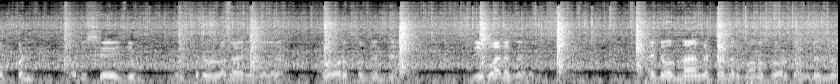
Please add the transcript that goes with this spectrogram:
ഓപ്പൺ ഒരു സ്റ്റേജും ഉൾപ്പെടെയുള്ള കാര്യങ്ങൾ അതോടൊപ്പം തന്നെ ദീപാലങ്കാരം അതിന്റെ ഒന്നാം ഘട്ട നിർമ്മാണ പ്രവർത്തനങ്ങളിൽ നിന്ന്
